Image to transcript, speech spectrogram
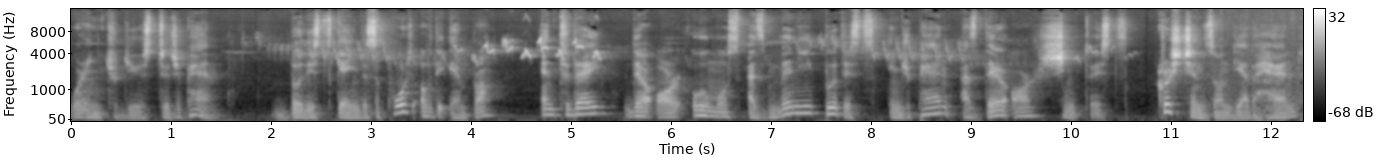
were introduced to Japan. Buddhists gained the support of the emperor, and today there are almost as many Buddhists in Japan as there are Shintoists. Christians, on the other hand,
